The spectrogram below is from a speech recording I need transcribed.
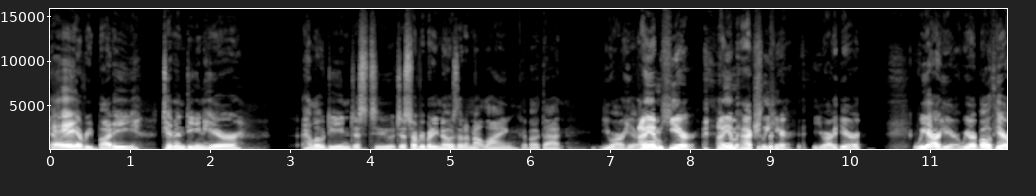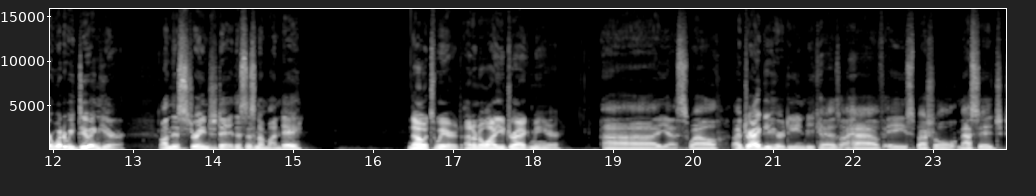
Hey everybody, Tim and Dean here. Hello, Dean. Just to just so everybody knows that I'm not lying about that. You are here. I am here. I am actually here. you are here. We are here. We are both here. What are we doing here on this strange day? This isn't a Monday. No, it's weird. I don't know why you dragged me here. Uh, yes. Well, I dragged you here, Dean, because I have a special message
